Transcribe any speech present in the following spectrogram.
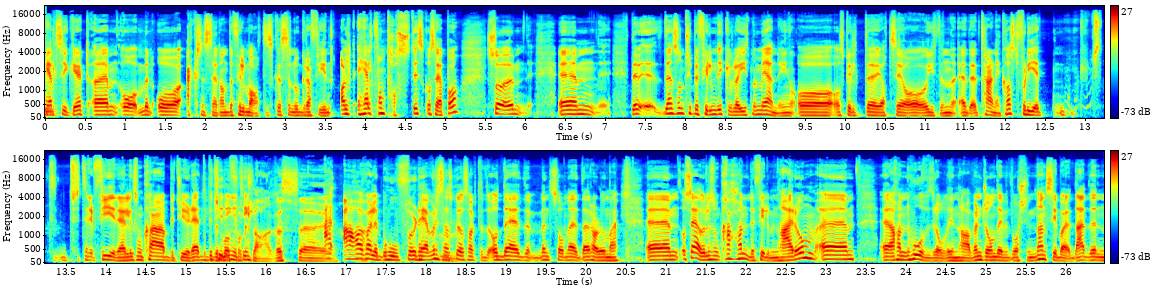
helt sikkert. Um, og, men, og actionscenene, det filmatiske, scenografien. Alt er helt fantastisk å se på. Så um, um, det, det er en sånn type film det ikke ville ha gitt noe mening å, å spilt uh, yatzy og gitt en, et, et terningkast, fordi et, tre, fire, liksom, hva betyr det? Det Det betyr må ingenting. forklares. Uh, Jeg, jeg har veldig behov for det, hvis jeg skulle ha sagt det. Og det men sånn, er- der har du jo meg. Um, og så er det liksom, hva handler filmen her om? Um, han Hovedrolleinnehaveren, John David Washington, han sier bare nei, den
